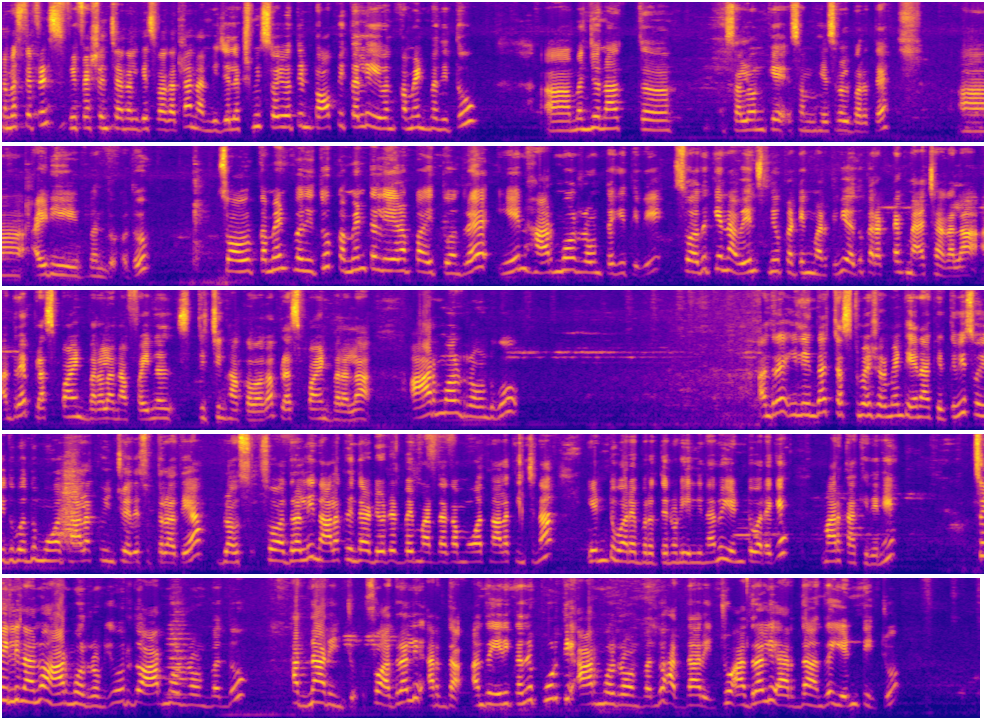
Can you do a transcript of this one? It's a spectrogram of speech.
ನಮಸ್ತೆ friends V fashion ಚಾನಲ್ಗೆ ಸ್ವಾಗತ. ನಾನು ವಿಜಯಲಕ್ಷ್ಮಿ. ಸೊ ಇವತ್ತಿನ ಟಾಪಿಕ್ ಅಲ್ಲಿ ಒಂದು ಕಮೆಂಟ್ ಬಂದಿತ್ತು. ಮಂಜುನಾಥ್ ಸಲೋನ್ಗೆ ಸಮ್ ಹೆಸರಲ್ಲಿ ಬರುತ್ತೆ. ಐ ಡಿ ಬಂದು ಅದು. ಸೊ ಅವ್ರ ಕಮೆಂಟ್ ಬಂದಿತ್ತು. ಕಮೆಂಟ್ ಅಲ್ಲಿ ಏನಪ್ಪಾ ಇತ್ತು ಅಂದ್ರೆ, ಏನ್ ಹಾರ್ಮೋನ್ ರೌಂಡ್ ತೆಗಿತೀವಿ? ಸೊ ಅದಕ್ಕೆ ನಾವೇನ್ ಸ್ಲೀವ್ ಕಟಿಂಗ್ ಮಾಡ್ತೀವಿ? ಅದು ಕರೆಕ್ಟ್ ಆಗಿ ಮ್ಯಾಚ್ ಆಗಲ್ಲ. ಅಂದ್ರೆ ಪ್ಲಸ್ ಪಾಯಿಂಟ್ ಬರಲ್ಲ. ನಾವು ಫೈನಲ್ ಸ್ಟಿಚಿಂಗ್ ಹಾಕೋವಾಗ ಪ್ಲಸ್ ಪಾಯಿಂಟ್ ಬರಲ್ಲ. ಆರ್ಮೋಲ್ ರೌಂಡ್ಗೂ ಅಂದ್ರೆ ಇಲ್ಲಿಂದ ಚೆಸ್ಟ್ ಮೆಷರ್ಮೆಂಟ್ ಏನ್ ಹಾಕಿರ್ತೀವಿ ಸೊ ಇದು ಬಂದು ಮೂವತ್ನಾಲ್ಕು ಇಂಚು ಇದೆ ಸುತ್ತಳತೆಯ ಬ್ಲೌಸ್ ಸೊ ಅದರಲ್ಲಿ ನಾಲ್ಕರಿಂದ ಡಿವೈಡೆಡ್ ಬೈ ಮಾಡಿದಾಗ ಮೂವತ್ನಾಲ್ಕು ಇಂಚಿನ ಎಂಟುವರೆ ಬರುತ್ತೆ. ನೋಡಿ, ಇಲ್ಲಿ ನಾನು ಎಂಟುವರೆಗೆ ಮಾರ್ಕ್ ಹಾಕಿದ್ದೀನಿ. ಸೊ ಇಲ್ಲಿ ನಾನು ಆರ್ಮೋಲ್ ರೌಂಡ್ ಇವ್ರದ್ದು ಆರ್ಮೋಲ್ ರೌಂಡ್ ಬಂದು ಹದಿನಾರು ಇಂಚು. ಸೊ ಅದರಲ್ಲಿ ಅರ್ಧ, ಅಂದ್ರೆ ಏನಕ್ಕಂದ್ರೆ ಪೂರ್ತಿ ಆರ್ಮೋಲ್ ರೌಂಡ್ ಬಂದು ಹದಿನಾರು ಇಂಚು. ಅದರಲ್ಲಿ ಅರ್ಧ ಅಂದ್ರೆ ಎಂಟು ಇಂಚು.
